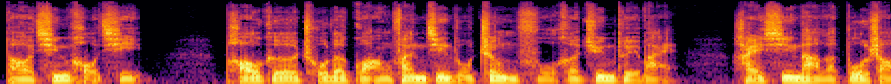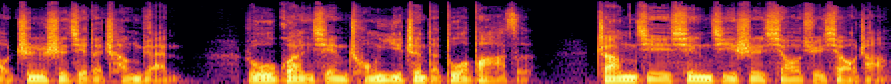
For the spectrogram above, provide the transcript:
到清后期，袍哥除了广泛进入政府和军队外，还吸纳了不少知识界的成员，如冠县崇义镇的舵把子张杰先即是小学校长，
